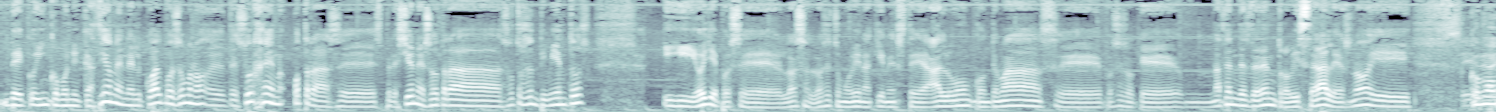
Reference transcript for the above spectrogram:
de co- incomunicación en el cual pues bueno eh, te surgen otras expresiones otras otros sentimientos y oye pues eh, lo, has, lo has hecho muy bien aquí en este álbum con temas eh, pues eso que nacen desde dentro viscerales no y como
